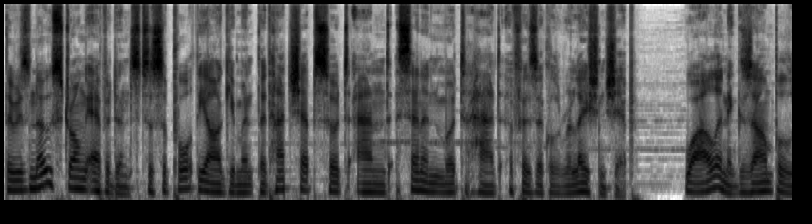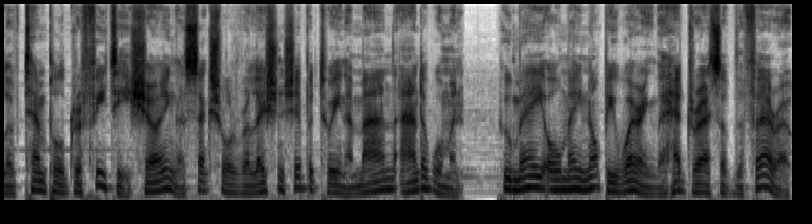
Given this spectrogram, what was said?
there is no strong evidence to support the argument that Hatshepsut and Senenmut had a physical relationship. While an example of temple graffiti showing a sexual relationship between a man and a woman, who may or may not be wearing the headdress of the pharaoh,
